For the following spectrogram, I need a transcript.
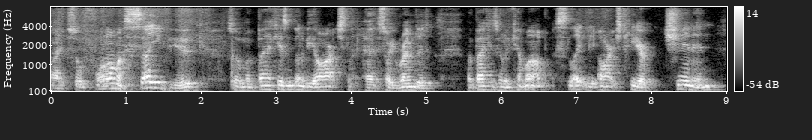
Right, so from a side view, so my back isn't going to be arched, uh, sorry, rounded. My back is going to come up, slightly arched here, chin in,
